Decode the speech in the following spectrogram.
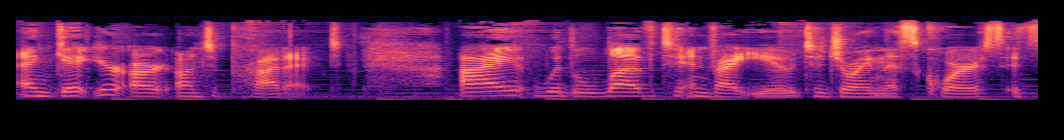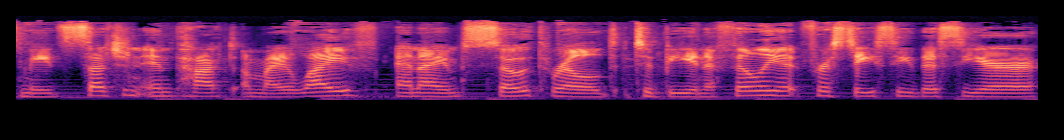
and get your art onto product. I would love to invite you to join this course. It's made such an impact on my life, and I am so thrilled to be an affiliate for Stacie this year.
